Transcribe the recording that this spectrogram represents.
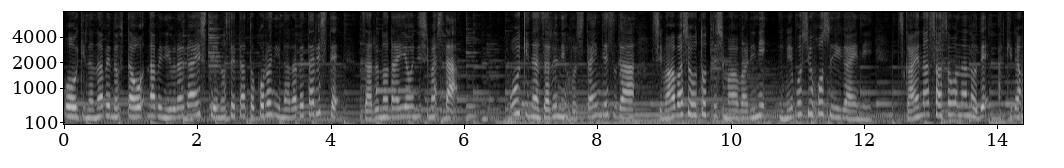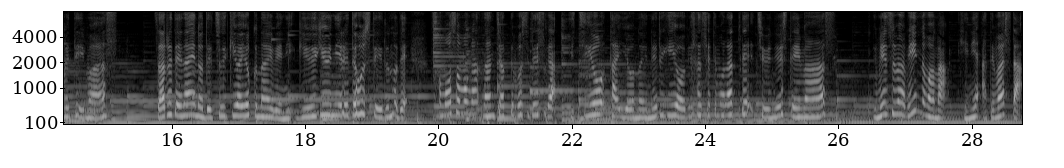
大きな鍋の蓋を鍋に裏返して乗せたところに並べたりしてざるの代用にしました。大きなざるに干したいんですがしまう場所を取ってしまう割に梅干し干す以外に使えなさそうなので諦めています。ざるでないので通気は良くない上にぎゅうぎゅうに入れて干しているのでそもそもがなんちゃって干しですが一応太陽のエネルギーを浴びさせてもらって注入しています。梅酢は瓶のまま日に当てました。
